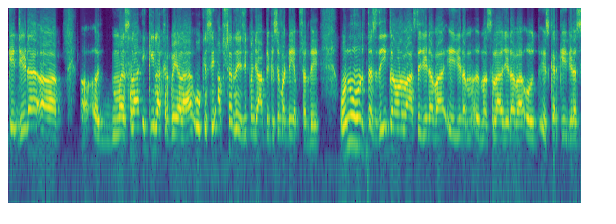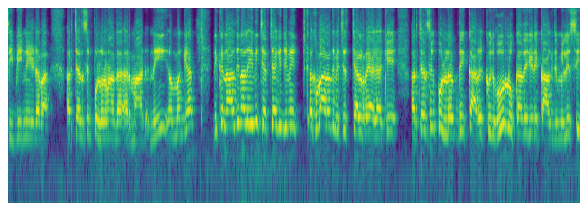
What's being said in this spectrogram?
ਕਿ ਜਿਹੜਾ ਮਸਲਾ 21 ਲੱਖ ਰੁਪਏ ਵਾਲਾ ਉਹ ਕਿਸੇ ਅਫਸਰ ਦੇ ਸੀ, ਪੰਜਾਬ ਦੇ ਕਿਸੇ ਵੱਡੇ ਅਫਸਰ ਦੇ। ਉਹਨੂੰ ਹੁਣ ਤਸਦੀਕ ਕਰਾਉਣ ਵਾਸਤੇ ਜਿਹੜਾ ਵਾ, ਇਹ ਜਿਹੜਾ ਮਸਲਾ ਜਿਹੜਾ ਵਾ, ਉਹ ਇਸ ਕਰਕੇ ਜਿਹੜਾ ਸੀਬੀਆਈ ਨੇ ਜਿਹੜਾ ਵਾ, ਹਰਚੰਦ ਸਿੰਘ ਭੁੱਲਰ ਹੋਣਾ ਦਾ ਰਿਮਾਂਡ ਨਹੀਂ ਮੰਗਿਆ। ਲੇਕਿਨ ਨਾਲ ਦੀ ਨਾਲ ਇਹ ਵੀ ਚਰਚਾ ਕਿ ਜਿਵੇਂ ਅਖਬਾਰਾਂ ਦੇ ਵਿੱਚ ਚੱਲ ਰਿਹਾ ਹੈਗਾ ਕਿ ਹਰਚੰਦ ਸਿੰਘ ਭੁੱਲਰ ਦੇ ਘਰ ਕੁਝ ਹੋਰ ਲੋਕਾਂ ਦੇ ਜਿਹੜੇ ਕਾਗਜ਼ ਮਿਲੇ ਸੀ।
